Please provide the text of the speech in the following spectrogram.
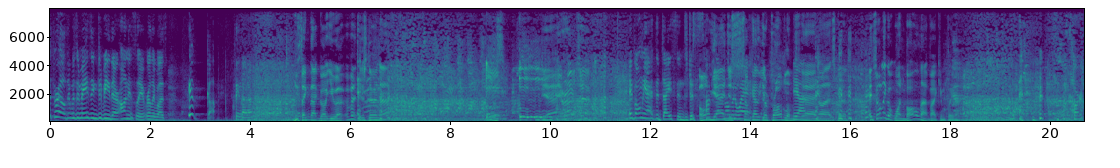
were thrilled. We were thrilled. It was amazing to be there. Honestly, it really was. Phew, God, clean that up. you think that got you out of it? Just doing that? yeah, you're right, Jeff. If only I had the Dyson to just oh, suck Oh yeah, that just away. suck out your problems. Yeah. Yeah, no, that's good. it's only got one ball that vacuum cleaner. Bark.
